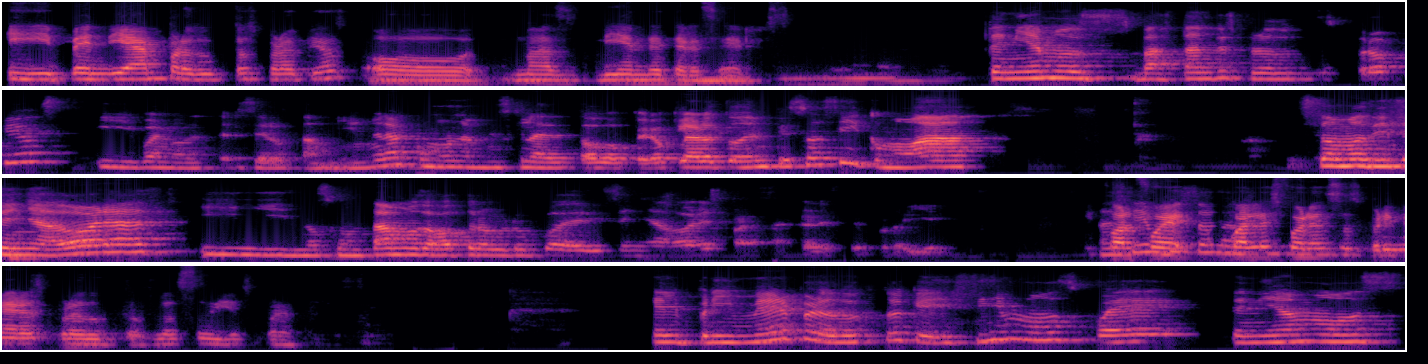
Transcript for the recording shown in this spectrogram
¿Y vendían productos propios o más bien de terceros? Teníamos bastantes productos propios y bueno, de tercero también. Era como una mezcla de todo, pero claro, todo empezó así, como, ah, somos diseñadoras y nos juntamos a otro grupo de diseñadores para sacar este proyecto. cuál fue, cuáles fueron sus primeros productos, los suyos propios? El primer producto que hicimos fue, teníamos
